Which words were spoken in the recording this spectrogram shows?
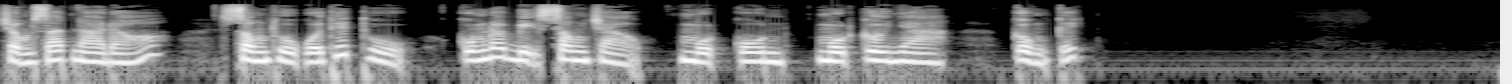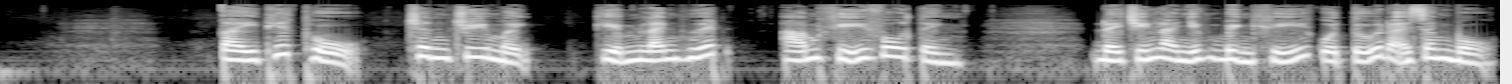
Trong sát na đó song thủ của thiết thủ cũng đã bị song trào một côn một cư nhà công kích. Tay thiết thủ chân truy mệnh kiếm lãnh huyết ám khí vô tình đây chính là những bình khí của tứ đại danh bổ.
